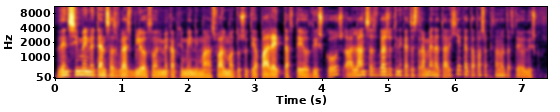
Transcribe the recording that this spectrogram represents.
δεν σημαίνει ότι αν σας βγάζει μπλε οθόνη με κάποιο μήνυμα σφάλματο ότι απαραίτητα φταίει ο δίσκος, αλλά αν σας βγάζει ότι είναι κατεστραμμένα τα αρχεία, κατά πάσα πιθανότητα φταίει ο δίσκος.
